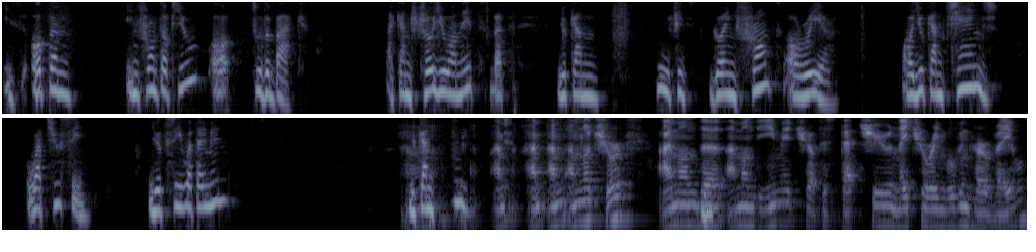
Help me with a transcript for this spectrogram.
is open in front of you or to the back. I can show you on it, but you can see if it's going front or rear. Or you can change what you see. You see what I mean? You can. Uh, I'm, I'm, I'm, I'm not sure. I'm on the I'm on the image of a statue, nature removing her veil.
